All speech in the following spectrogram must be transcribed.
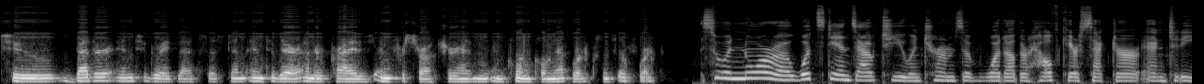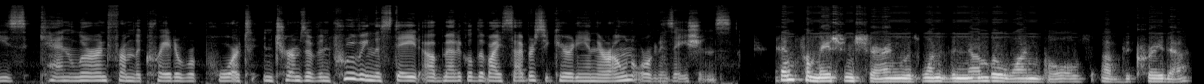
to better integrate that system into their enterprise infrastructure and, and clinical networks and so forth. So, Anura, what stands out to you in terms of what other healthcare sector entities can learn from the CRADA report in terms of improving the state of medical device cybersecurity in their own organizations? Information sharing was one of the number one goals of the CRADA.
